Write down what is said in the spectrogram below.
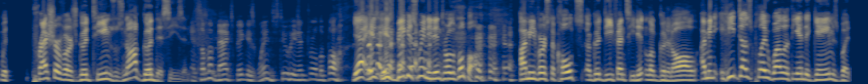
with pressure versus good teams was not good this season. and some of Mac's biggest wins too. He didn't throw the ball. Yeah, his his biggest win, he didn't throw the football. I mean, versus the Colts, a good defense, he didn't look good at all. I mean, he does play well at the end of games, but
